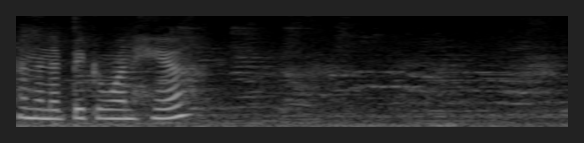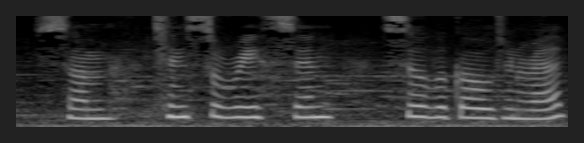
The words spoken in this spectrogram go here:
And then a bigger one here. Some tinsel wreaths in silver, gold and red.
